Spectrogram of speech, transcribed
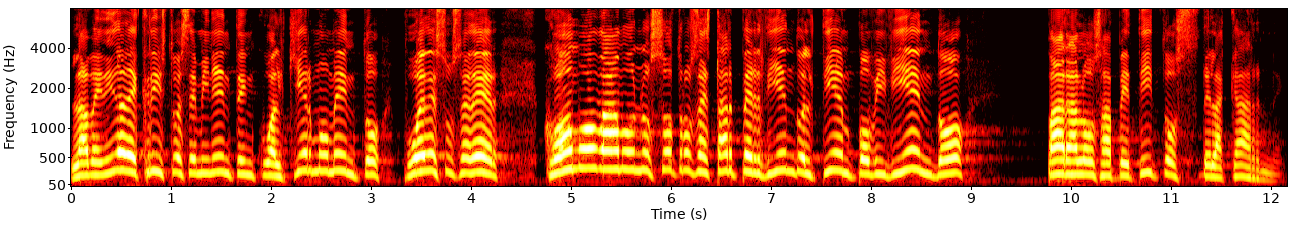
La venida de Cristo es eminente, en cualquier momento puede suceder. ¿Cómo vamos nosotros a estar perdiendo el tiempo viviendo para los apetitos de la carne?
